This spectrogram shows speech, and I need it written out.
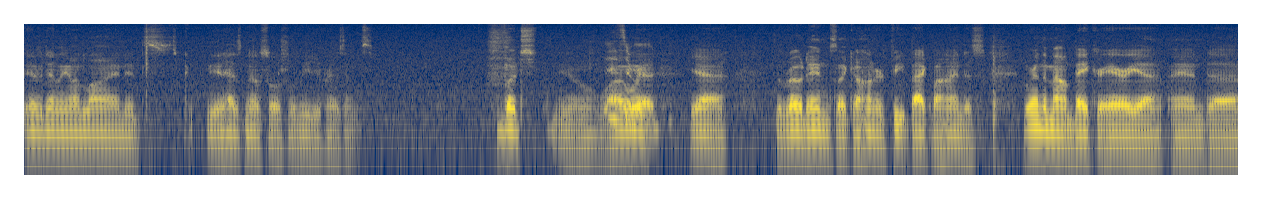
evidently online it's it has no social media presence. But you know, It's a road. yeah, the road ends like a hundred feet back behind us. We're in the Mount Baker area and uh,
